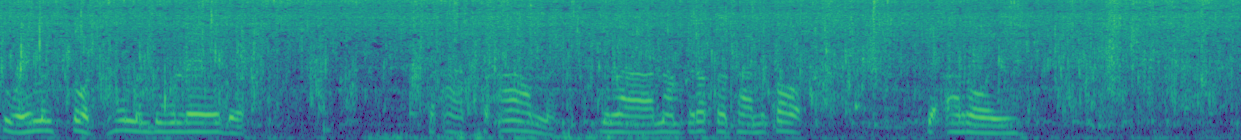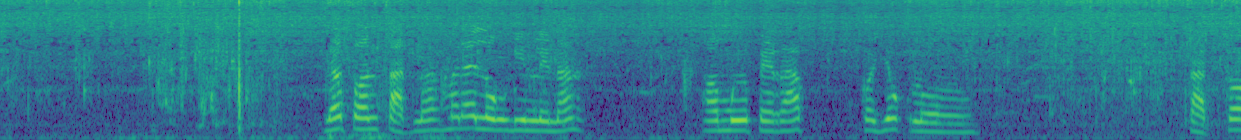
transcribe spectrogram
สวยมันสดให้มันดูแลแบบสะอาดสะอ้านเวลานำไปรับประทานก็จะอร่อย แล้วตอนตัดนะ ไม่ได้ลงดินเลยนะ เอามือไปรับก็ยกลง ตัดก็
